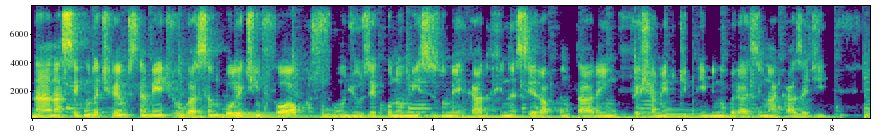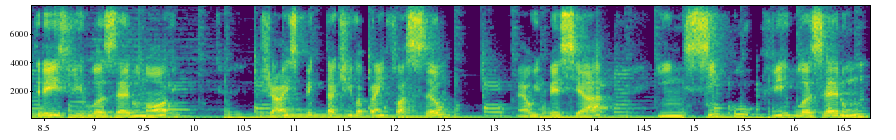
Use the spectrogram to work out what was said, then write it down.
Na, na, segunda, tivemos também a divulgação do Boletim Focus, onde os economistas do mercado financeiro apontaram um fechamento de PIB no Brasil na casa de 3,09. Já a expectativa para a inflação, né, o IPCA, em 5,01,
